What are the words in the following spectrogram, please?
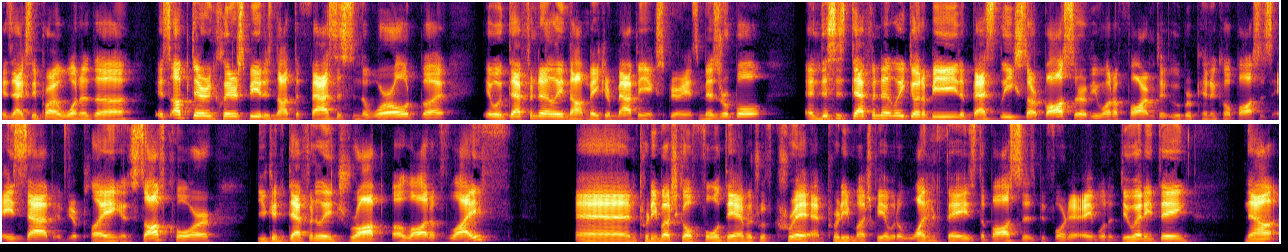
It's actually probably one of the, it's up there in clear speed. It's not the fastest in the world, but it will definitely not make your mapping experience miserable. And this is definitely going to be the best League Star bosser if you want to farm the Uber Pinnacle bosses ASAP. If you're playing in softcore, you can definitely drop a lot of life and pretty much go full damage with crit and pretty much be able to one phase the bosses before they're able to do anything. Now,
